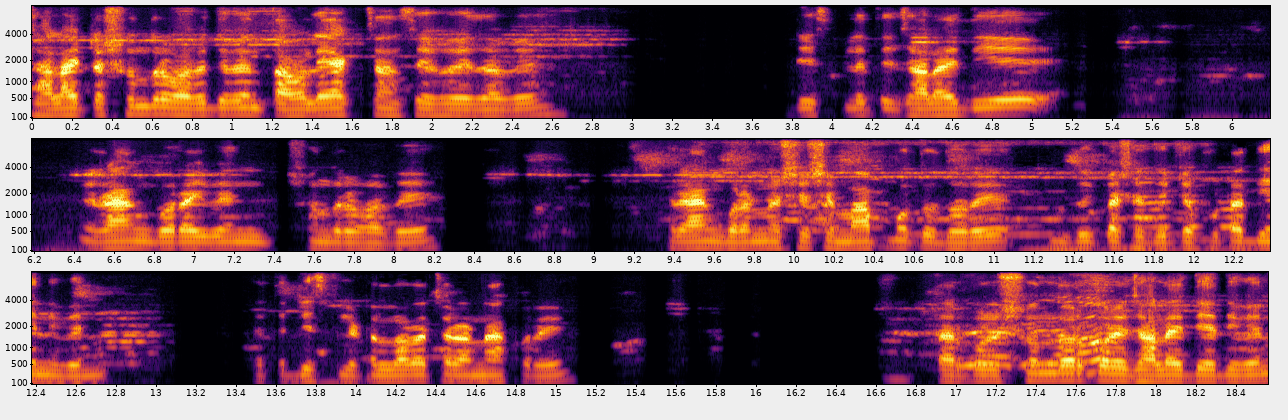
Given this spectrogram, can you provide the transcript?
ঝালাইটা সুন্দরভাবে দেবেন, তাহলে এক চান্সে হয়ে যাবে। ডিসপ্লেতে ঝালাই দিয়ে রাং ভরাইবেন সুন্দরভাবে। রাং ভরানোর শেষে মাপ মতো ধরে দুই পাশে দুইটা ফুটা দিয়ে নেবেন, যাতে ডিসপ্লেটা লড়াচড়া না করে। তারপরে সুন্দর করে ঝালাই দিয়ে দিবেন।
